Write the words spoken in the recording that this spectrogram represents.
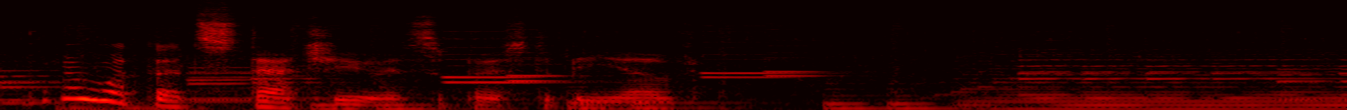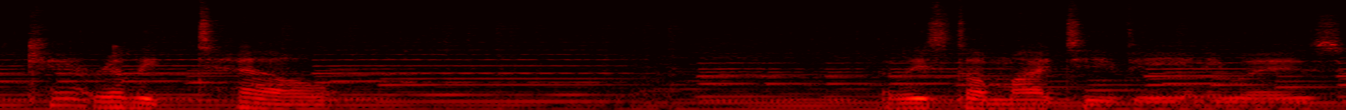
I don't know what that statue is supposed to be of. Can't really tell. At least on my TV, anyways.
